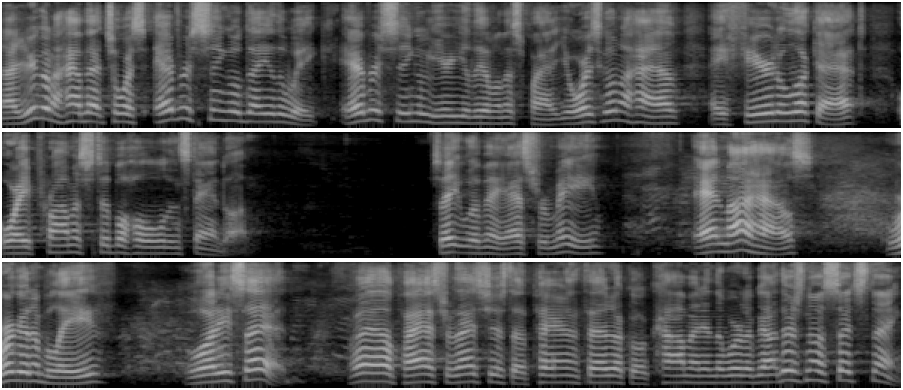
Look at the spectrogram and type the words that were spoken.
Now, you're going to have that choice every single day of the week, every single year you live on this planet. You're always going to have a fear to look at or a promise to behold and stand on. Say it with me. As for me and my house, we're going to believe what he said. Well, Pastor, that's just a parenthetical comment in the Word of God. There's no such thing.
